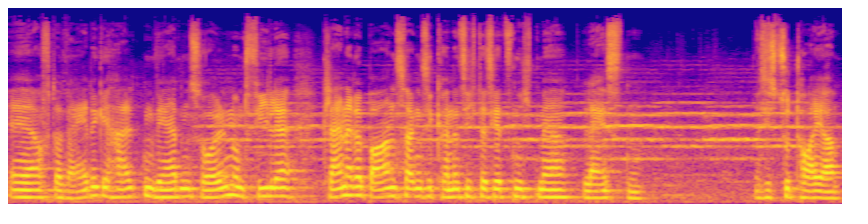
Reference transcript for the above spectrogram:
äh, auf der Weide gehalten werden sollen und viele kleinere Bauern sagen, sie können sich das jetzt nicht mehr leisten. Es ist zu teuer,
